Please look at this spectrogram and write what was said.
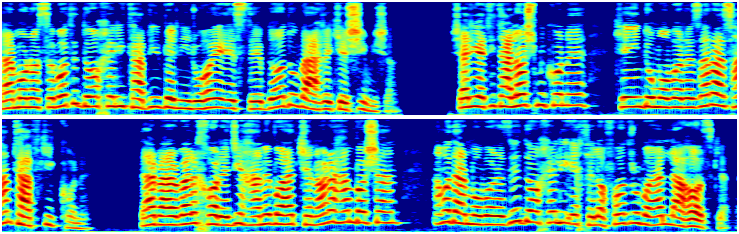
در مناسبات داخلی تبدیل به نیروهای استبداد و بهره کشی میشن. شریعتی تلاش می‌کنه که این دو مبارزه رو از هم تفکیک کنه. در برابر خارجی همه باید کنار هم باشن اما در مبارزه داخلی اختلافات رو باید لحاظ کرد.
